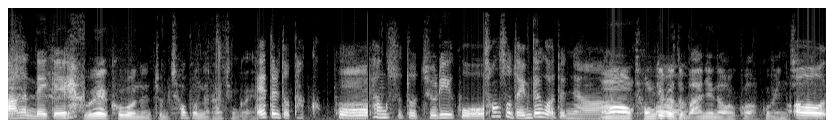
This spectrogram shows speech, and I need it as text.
방은 4개. 왜 그거는 좀 처분을 하신 거예요? 애들도 다 컸고 아. 평수도 줄이고 청소도 힘들거든요. 어, 전기료도 뭐. 많이 나올 것 같고 왠지. 어,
